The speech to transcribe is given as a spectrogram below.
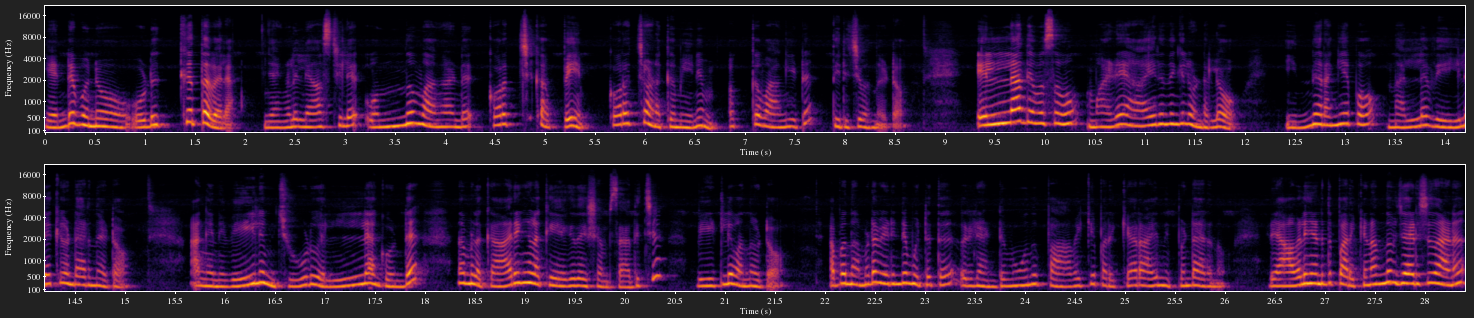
എന്റെ പൊന്നോ ഒടുക്കത്തെ വില. ഞങ്ങൾ ലാസ്റ്റിൽ ഒന്നും വാങ്ങാണ്ട് കുറച്ച് കപ്പയും കുറച്ച് ഉണക്കമീനും ഒക്കെ വാങ്ങിയിട്ട് തിരിച്ചു വന്നു കേട്ടോ. എല്ലാ ദിവസവും മഴ ആയിരുന്നെങ്കിലുണ്ടല്ലോ. ഇന്നിറങ്ങിയപ്പോൾ നല്ല വെയിലൊക്കെ ഉണ്ടായിരുന്നു കേട്ടോ. അങ്ങനെ വെയിലും ചൂടും എല്ലാം കൊണ്ട് നമ്മൾ കാര്യങ്ങളൊക്കെ ഏകദേശം സാധിച്ച് വീട്ടിൽ വന്നു കേട്ടോ. അപ്പോൾ നമ്മുടെ വീടിന്റെ മുറ്റത്ത് ഒരു രണ്ട് മൂന്ന് പാവയ്ക്ക് പറിക്കാറായി നിൽപ്പുണ്ടായിരുന്നു രാവിലെ ഞാനത് പറിക്കണം എന്ന് വിചാരിച്ചതാണ്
